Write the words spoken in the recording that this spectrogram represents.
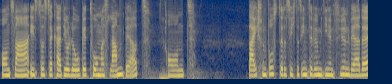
Und zwar ist das der Kardiologe Thomas Lambert. Mhm. Und da ich schon wusste, dass ich das Interview mit Ihnen führen werde,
